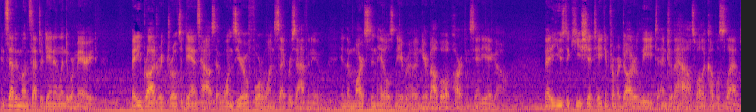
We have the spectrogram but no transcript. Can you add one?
and seven months after Dan and Linda were married, Betty Broderick drove to Dan's house at 1041 Cypress Avenue in the Marston Hills neighborhood near Balboa Park in San Diego. Betty used a key she had taken from her daughter Lee to enter the house while the couple slept,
